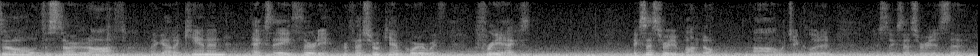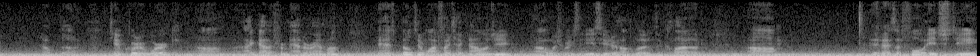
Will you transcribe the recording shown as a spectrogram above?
So to start it off, I got a Canon XA30 professional camcorder with free accessory bundle, uh, which included just accessories that help the camcorder work. Um, I got it from Adorama. It has built-in Wi-Fi technology, uh, which makes it easier to upload to cloud. Um, it has a full HD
